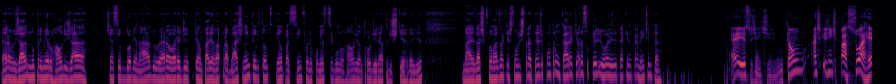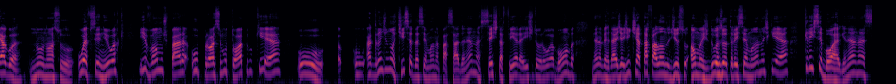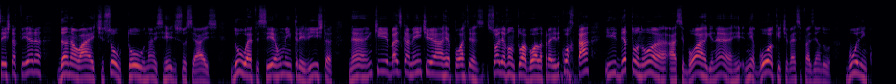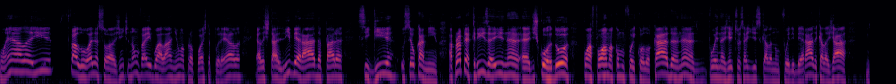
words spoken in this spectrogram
Era já no primeiro round já tinha sido dominado, era hora de tentar levar para baixo, nem teve tanto tempo assim, foi no começo do segundo round, entrou direto de esquerda aí. Mas acho que foi mais uma questão de estratégia contra um cara que era superior a ele tecnicamente em pé. É isso, gente. Então, acho que a gente passou a régua no nosso UFC Newark e vamos para o próximo tópico, que é o o, a grande notícia da semana passada, né? Na sexta-feira estourou a bomba, né? Na verdade, a gente já está falando disso há umas duas ou três semanas, que é Chris Cyborg, né? Na sexta-feira, Dana White soltou nas redes sociais do UFC uma entrevista, né, em que basicamente a repórter só levantou a bola para ele cortar e detonou a, a Cyborg, né, negou que estivesse fazendo bullying com ela e falou: olha só, a gente não vai igualar nenhuma proposta por ela, ela está liberada para seguir o seu caminho. A própria Cris aí, né, é, discordou com a forma como foi colocada, né, foi nas redes sociais disse que ela não foi liberada, que ela já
